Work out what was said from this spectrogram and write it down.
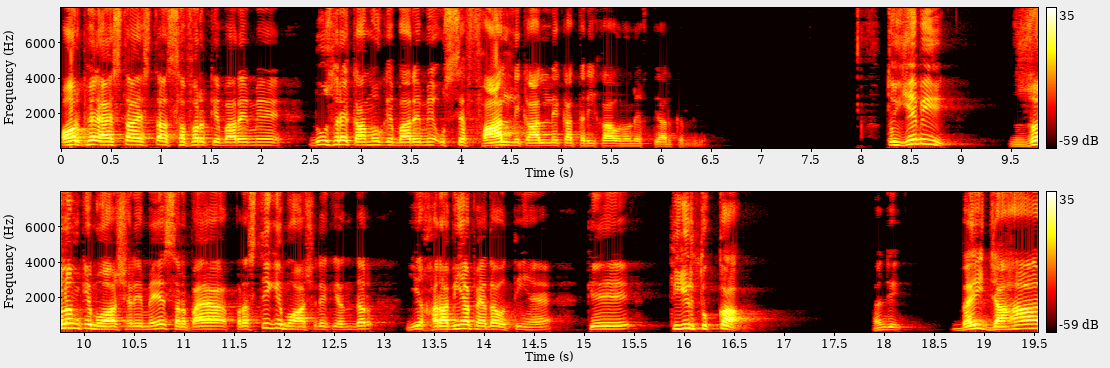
اور پھر آہستہ آہستہ سفر کے بارے میں، دوسرے کاموں کے بارے میں اس سے فال نکالنے کا طریقہ انہوں نے اختیار کر لیا۔ تو یہ بھی ظلم کے معاشرے میں، سرپایا پرستی کے معاشرے کے اندر یہ خرابیاں پیدا ہوتی ہیں کہ تیر تکا۔ ہاں جی بھائی جہاں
